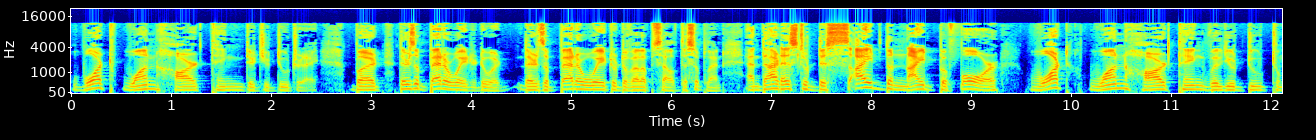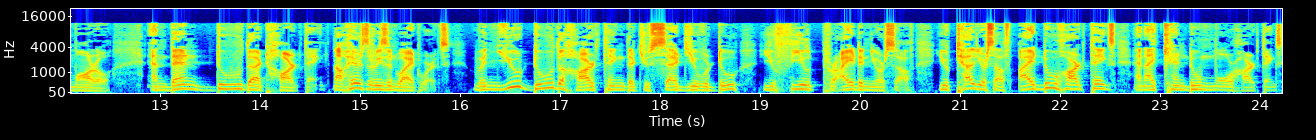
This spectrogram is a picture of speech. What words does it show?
what one hard thing did you do today? But there's a better way to do it. There's a better way to develop self-discipline. And that is to decide the night before what one hard thing will you do tomorrow? And then do that hard thing. Now here's the reason why it works. When you do the hard thing that you said you would do you feel pride in yourself. You tell yourself i do hard things and i can do more hard things.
